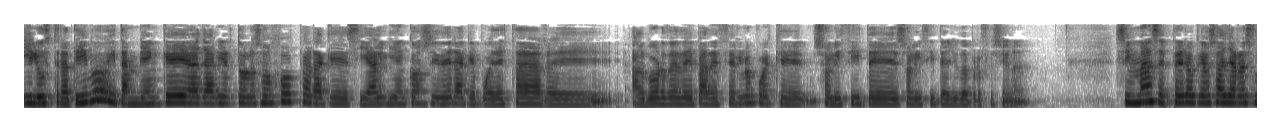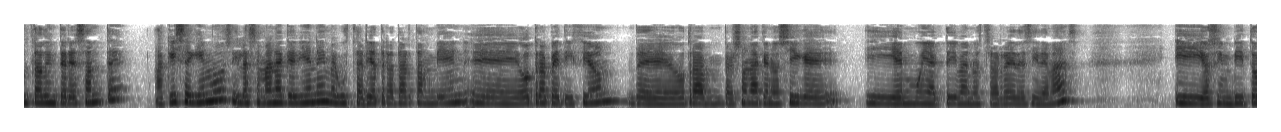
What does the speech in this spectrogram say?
ilustrativo y también que haya abierto los ojos para que si alguien considera que puede estar eh, al borde de padecerlo, pues que solicite, solicite ayuda profesional. Sin más, espero que os haya resultado interesante Aquí seguimos y la semana que viene me gustaría tratar también eh, otra petición de otra persona que nos sigue y es muy activa en nuestras redes y demás. Y os invito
